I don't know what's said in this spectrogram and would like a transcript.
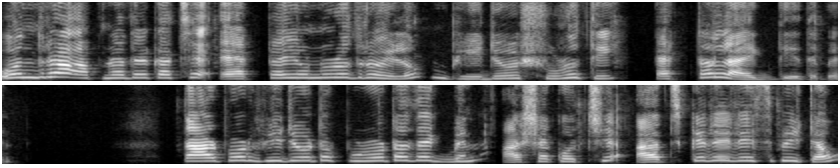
বন্ধুরা, আপনাদের কাছে একটাই অনুরোধ রইল, ভিডিওর শুরুতেই একটা লাইক দিয়ে দেবেন। তারপর ভিডিওটা পুরোটা দেখবেন, আশা করছি আজকের এই রেসিপিটাও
